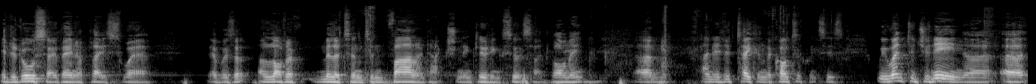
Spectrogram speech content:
It had also been a place where there was a, a lot of militant and violent action, including suicide bombing, um, and it had taken the consequences. We went to Jenin, uh, uh,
